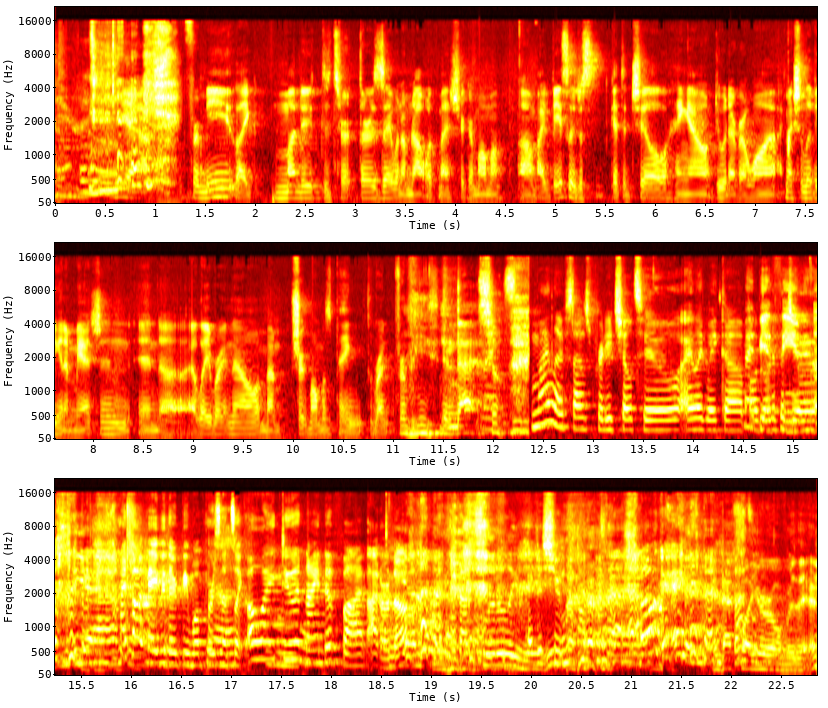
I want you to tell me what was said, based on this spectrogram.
Yeah. For me, like Monday to th- Thursday when I'm not with my sugar mama, um, I basically just get to chill, hang out, do whatever I want. I'm actually living in a mansion in uh, LA right now, and my sugar mama's paying the rent for me in that. So My lifestyle's pretty chill too. I like wake up, Might I'll be go to the theme. gym. Yeah. I thought maybe there'd be one person that's like, oh, I do a nine to five. I don't know. That's literally me. I just shoot my content. okay. and that's why you're over there.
